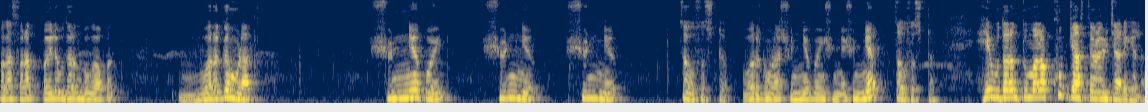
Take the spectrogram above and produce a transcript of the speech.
बघा सर्वात पहिलं उदाहरण बघू आपण. वर्गमुळात शून्य पॉईंट शून्य शून्य चौसष्ट. वर्गमुळात शून्य पॉईंट शून्य शून्य चौसष्ट. हे उदाहरण तुम्हाला खूप जास्त वेळा विचारलं गेलं.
